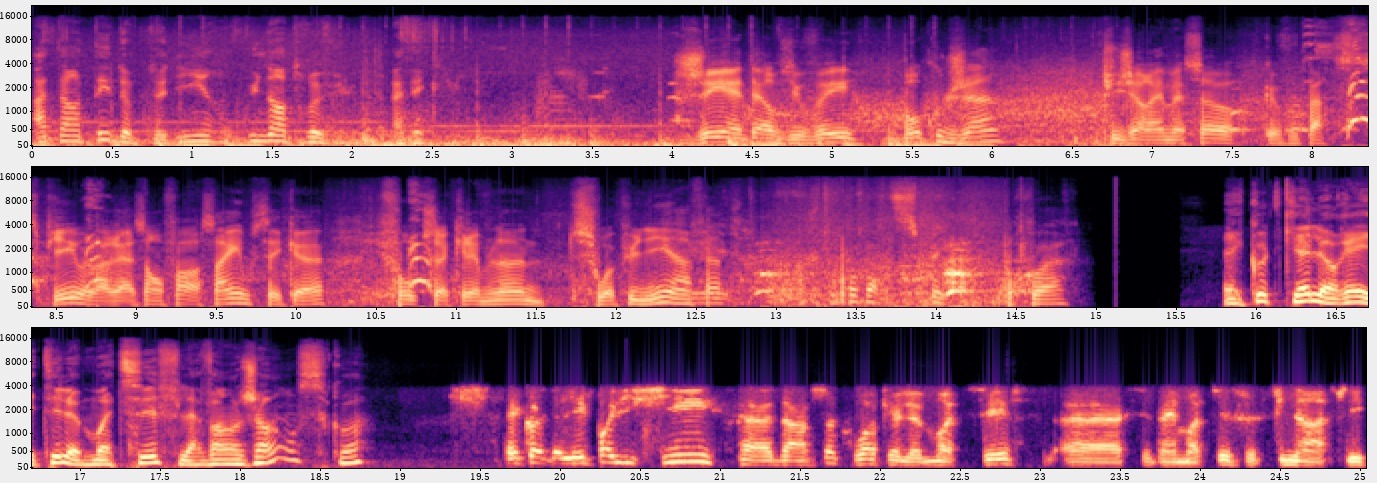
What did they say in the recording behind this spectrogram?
a tenté d'obtenir une entrevue avec lui. J'ai interviewé beaucoup de gens, puis j'aurais aimé ça que vous participiez. La raison fort simple, c'est que il faut que ce crime-là soit puni, en fait. Je peux pas participer. Pourquoi? Écoute, quel aurait été le motif? La vengeance, quoi? Écoute, les policiers euh, dans ça croient que le motif, euh, c'est un motif financier.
